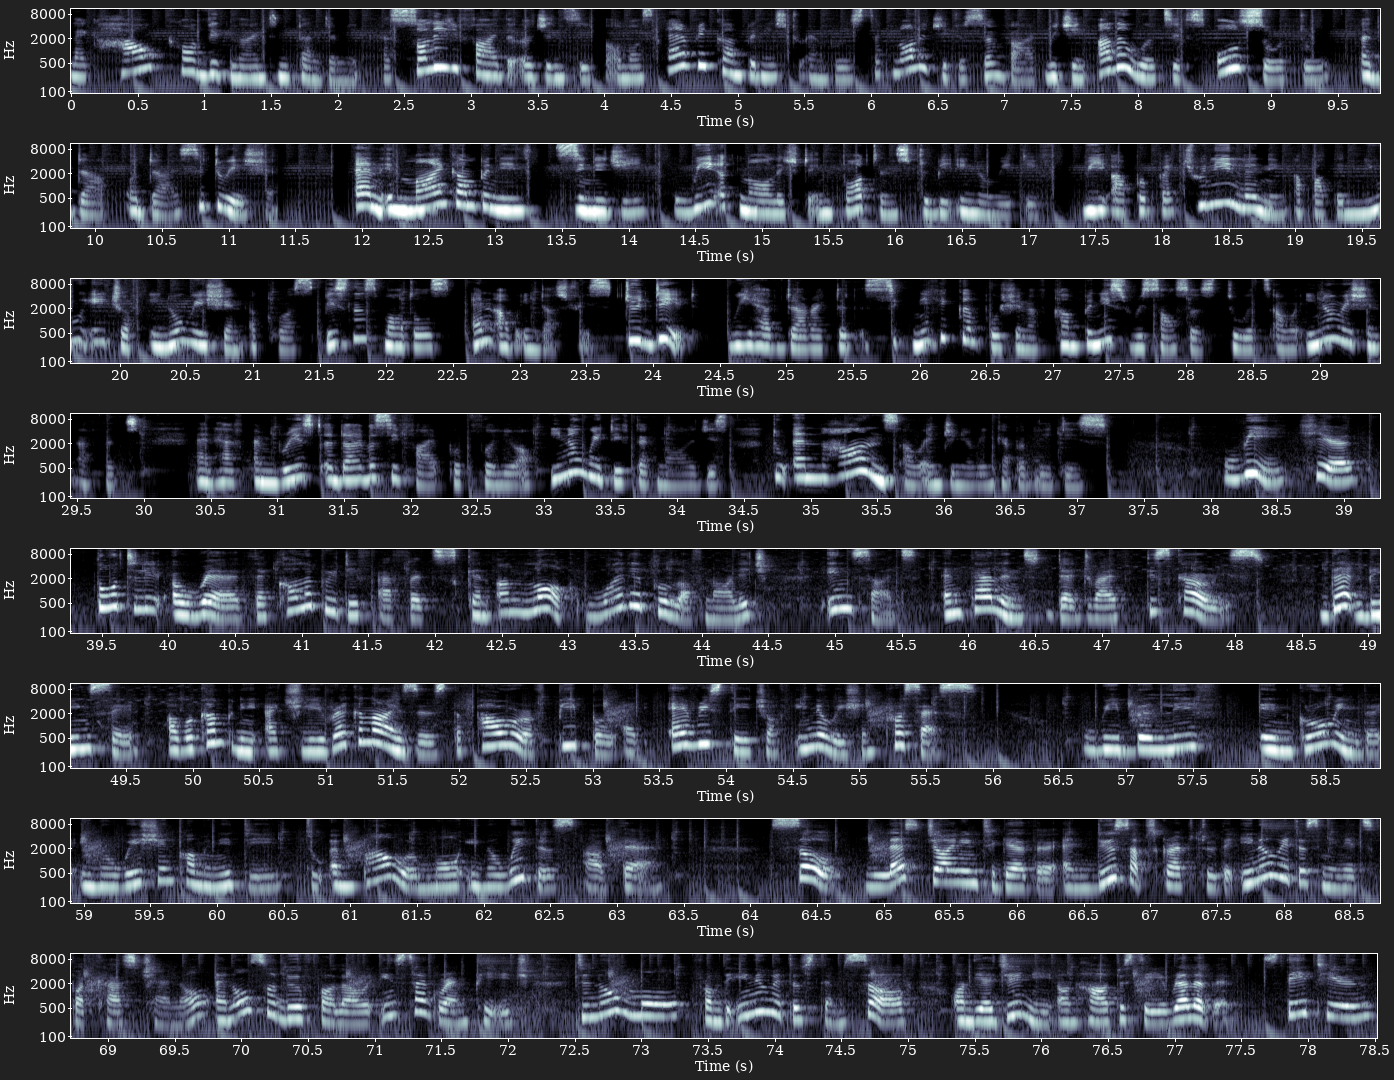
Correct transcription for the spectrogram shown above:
like how COVID-19 pandemic has solidified the urgency for almost every companies to embrace technology to survive, which in other words it's also to adapt or die situation. And in my company, Synergy, we acknowledge the importance to be innovative. We are perpetually learning about the new age of innovation across business models and our industries. To date, we have directed a significant portion of companies' resources towards our innovation efforts and have embraced a diversified portfolio of innovative technologies to enhance our engineering capabilities. We here totally aware that collaborative efforts can unlock wider pool of knowledge, insights, and talents that drive discoveries. That being said, our company actually recognizes the power of people at every stage of innovation process. We believe in growing the innovation community to empower more innovators out there. So let's join in together and do subscribe to the Innovators Minutes podcast channel and also do follow our Instagram page to know more from the innovators themselves on their journey on how to stay relevant. Stay tuned.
